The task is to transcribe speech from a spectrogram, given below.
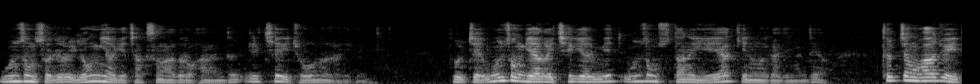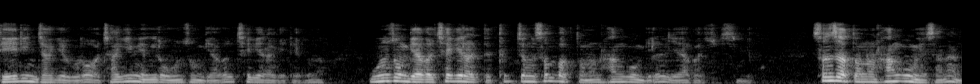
운송 서류를 용이하게 작성하도록 하는 등 일체의 조언을 하게 됩니다. 둘째, 운송계약의 체결 및 운송수단의 예약 기능을 가지는데요. 특정 화주의 대리인 자격으로 자기 명의로 운송계약을 체결하게 되고요. 운송계약을 체결할 때 특정 선박 또는 항공기를 예약할 수 있습니다. 선사 또는 항공회사는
